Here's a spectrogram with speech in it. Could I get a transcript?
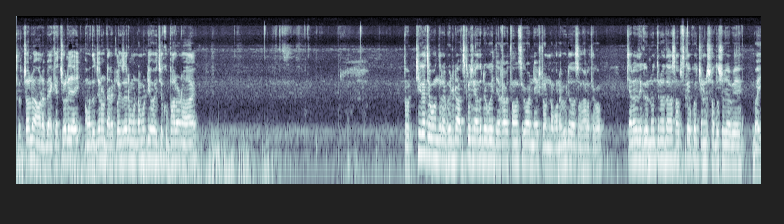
তো চলো আমরা ব্যাকে চলে যাই। আমাদের জন্য ডার্ক লেক্সার মোটামুটি হয়েছে, খুব ভালো নয় তো ঠিক আছে বন্ধুরা, ভিডিওটা আজকের জন্য এতটুকুই। দেখা তোমার সাথে নেক্সট অন্য কোনো ভিডিও ভালো থেকো। চ্যানেল থেকে নতুন হতে সাবস্ক্রাইব করে চ্যানেল সদস্য যাবে। বাই।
